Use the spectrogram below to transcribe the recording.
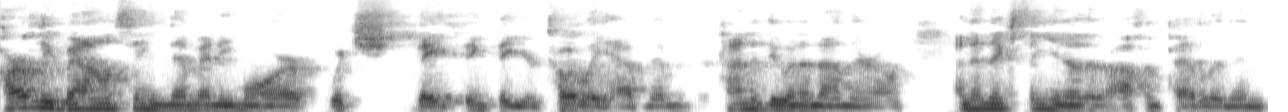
hardly balancing them anymore, which they think that you're totally have them. They're kind of doing it on their own, and the next thing you know, they're off and pedaling and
